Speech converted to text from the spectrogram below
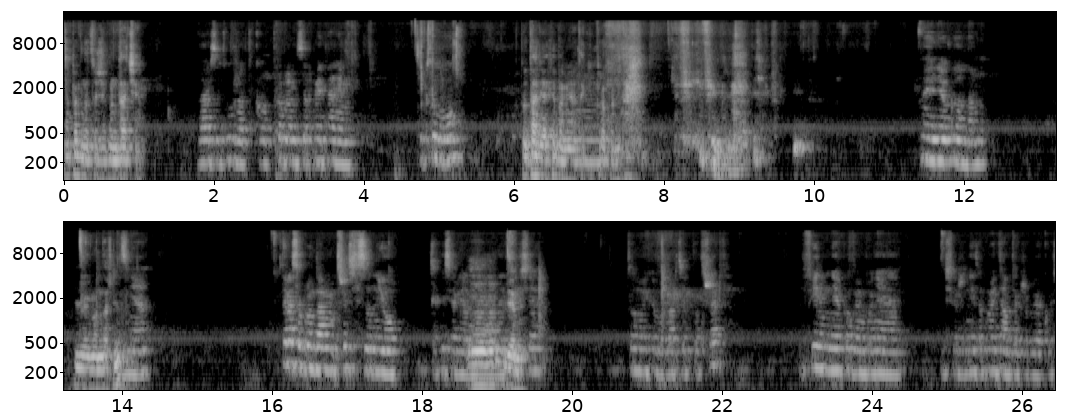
na pewno coś oglądacie. bardzo dużo, tylko problem z zapamiętaniem tytułu. To Daria chyba miała taki Mm. problem. No ja nie oglądam. Nie oglądasz nic? Nie. Teraz oglądam trzeci sezon You, taki serial Mm, na wiem. Netflixie. To mi chyba bardzo podszedł. Film nie powiem, bo nie... Myślę, że nie zapamiętałam tak, żeby jakoś...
